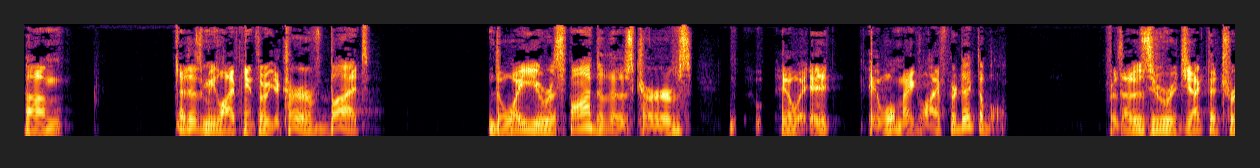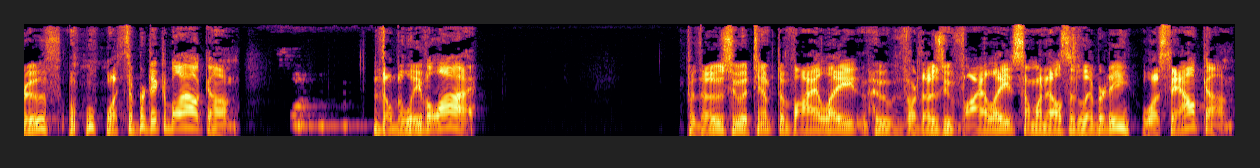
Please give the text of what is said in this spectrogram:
Um, that doesn't mean life can't throw you a curve, but the way you respond to those curves, it it, it will make life predictable. For those who reject the truth, what's the predictable outcome? They'll believe a lie. For those who attempt to violate, who for those who violate someone else's liberty, what's the outcome?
